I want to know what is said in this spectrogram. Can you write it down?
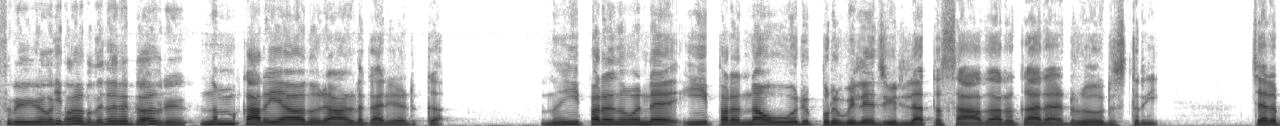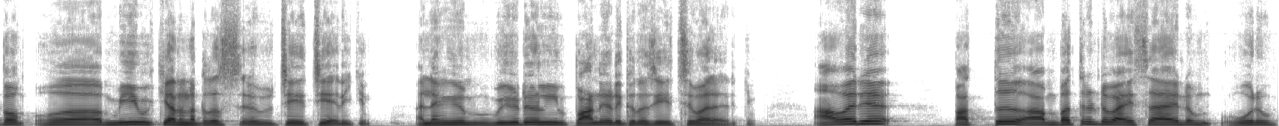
സ്ത്രീകളെ നമുക്കറിയാവുന്ന ഒരാളുടെ കാര്യം എടുക്കുക. ഈ പറയുന്ന പോലെ ഈ പറയുന്ന ഒരു പ്രിവിലേജും ഇല്ലാത്ത സാധാരണക്കാരായിട്ടുള്ള ഒരു സ്ത്രീ. ചിലപ്പം മീ മീൻ വിൽക്കാൻ നടക്കുന്ന ചേച്ചിയായിരിക്കും അല്ലെങ്കിൽ വീടുകളിൽ പണിയെടുക്കുന്ന ചേച്ചിമാരായിരിക്കും. അവർ പത്ത് അമ്പത്തിരണ്ട് വയസ്സായാലും ഒരു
